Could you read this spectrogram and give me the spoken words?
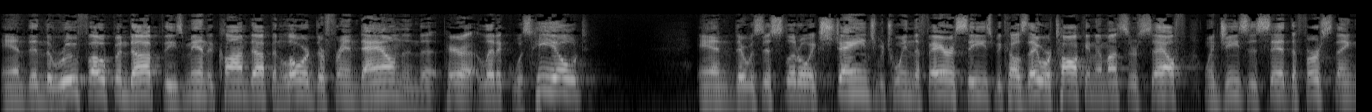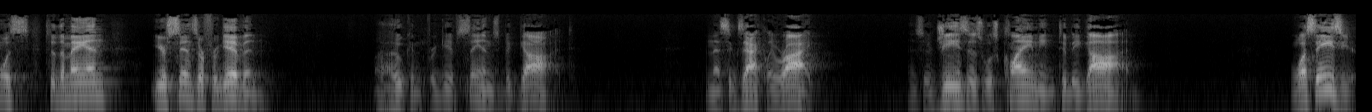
and then the roof opened up. These men had climbed up and lowered their friend down, and the paralytic was healed. And there was this little exchange between the Pharisees because they were talking amongst themselves when Jesus said the first thing was to the man, Your sins are forgiven. Uh, who can forgive sins but God? And that's exactly right. And so Jesus was claiming to be God. What's easier?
